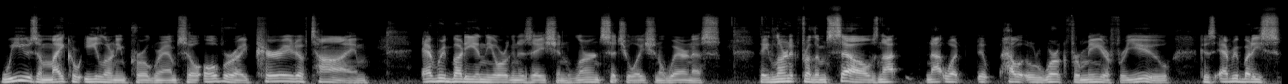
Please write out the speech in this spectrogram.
We use a micro e learning program. So, over a period of time, everybody in the organization learns situation awareness. They learn it for themselves, not not what it, how it would work for me or for you, because everybody's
